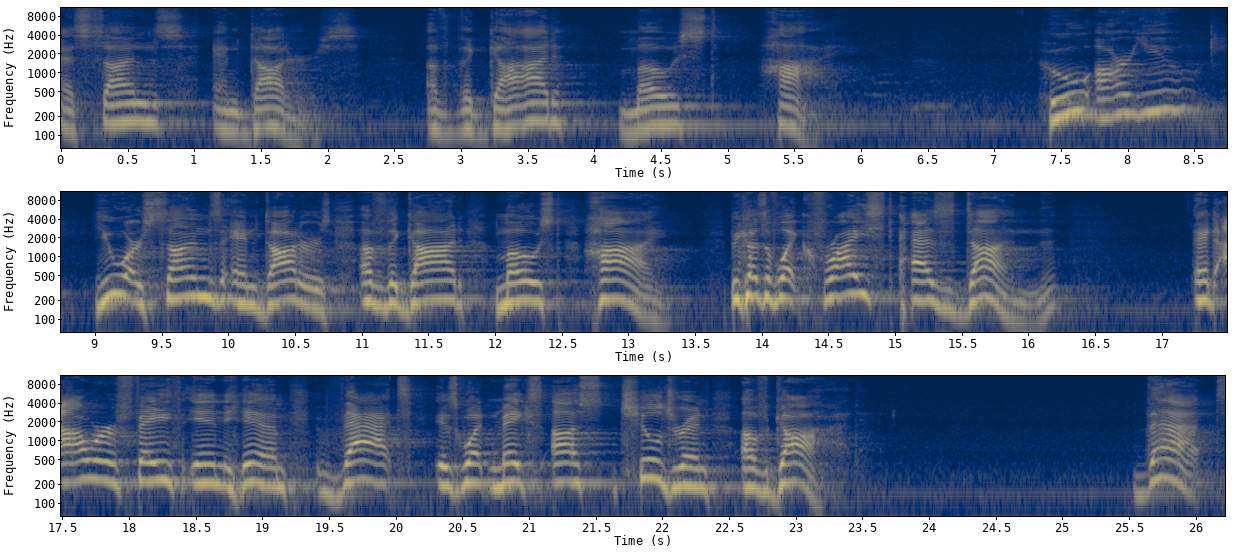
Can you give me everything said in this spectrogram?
as sons and daughters of the God Most High. Who are you? You are sons and daughters of the God Most High because of what Christ has done and our faith in him, that is what makes us children of God. That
